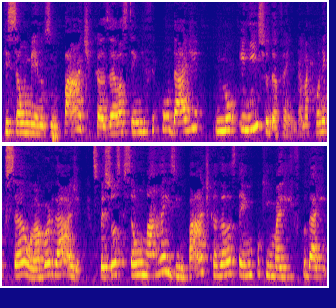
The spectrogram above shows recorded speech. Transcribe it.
que são menos empáticas, elas têm dificuldade no início da venda, na conexão, na abordagem. As pessoas que são mais empáticas, elas têm um pouquinho mais de dificuldade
